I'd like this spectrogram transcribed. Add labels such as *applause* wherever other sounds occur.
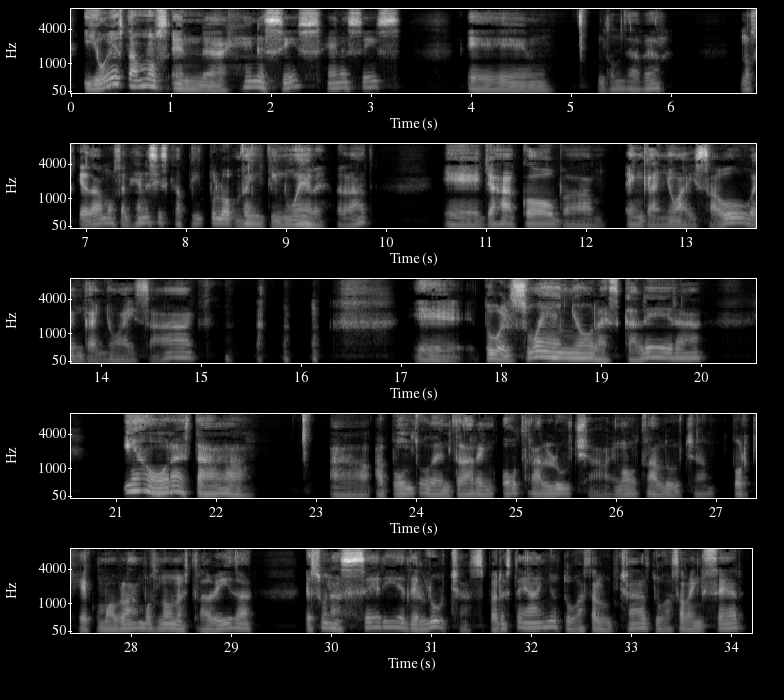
Y hoy estamos en uh, Génesis, Génesis, eh, ¿dónde a ver? Nos quedamos en Génesis capítulo 29, ¿verdad? Eh, ya Jacob uh, engañó a Isaú, engañó a Isaac. *laughs* eh, tuvo el sueño, la escalera, y ahora está a, a, punto de entrar en otra lucha, en otra lucha, porque como hablamos, no, nuestra vida es una serie de luchas, pero este año tú vas a luchar, tú vas a vencer,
